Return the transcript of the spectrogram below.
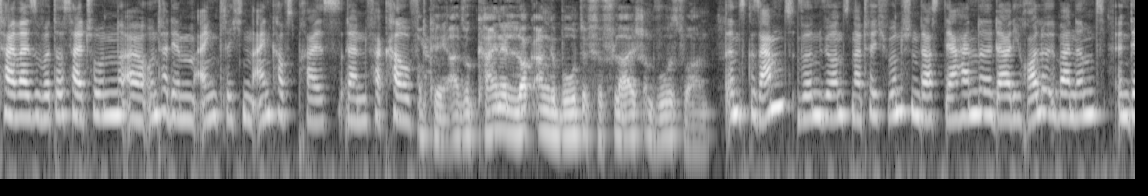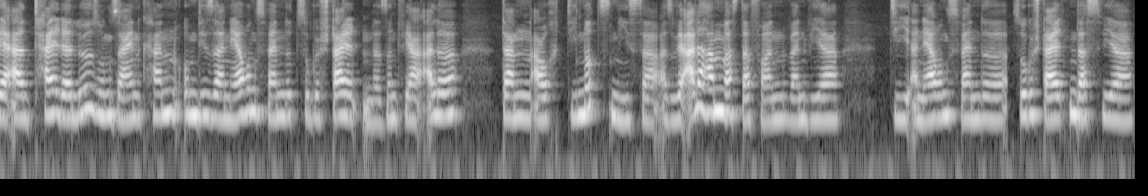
teilweise wird das halt schon äh, unter dem eigentlichen Einkaufspreis dann verkauft. Okay, also keine Lockangebote für Fleisch und Wurstwaren. Insgesamt würden wir uns natürlich wünschen, dass der Handel da die Rolle übernimmt, in der er Teil der Lösung sein kann, um diese Ernährungswende zu gestalten. Da sind wir alle dann auch die Nutznießer. Also wir alle haben was davon, wenn wir die Ernährungswende so gestalten, dass wir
